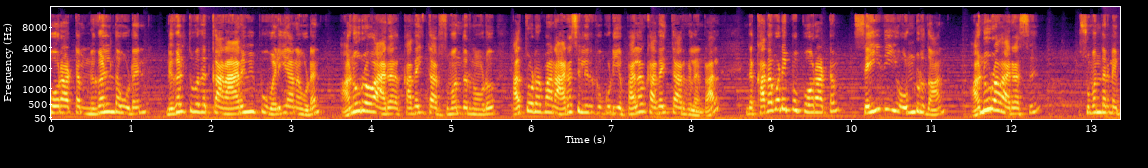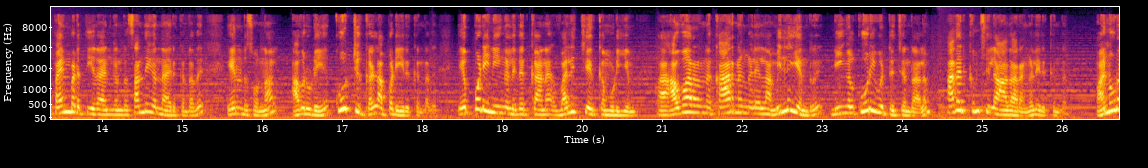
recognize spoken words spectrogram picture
போராட்டம் நிகழ்ந்தவுடன் நிகழ்த்துவதற்கான அறிவிப்பு வெளியானவுடன் அனுரவ அர கதைத்தார் சுமந்திரனோடு அது தொடர்பான அரசில் இருக்கக்கூடிய பலர் கதைத்தார்கள் என்றால் இந்த கதவடைப்பு போராட்டம் செய்தி ஒன்றுதான் அனுர அரசு சுமந்திரனை பயன்படுத்தியதா என்கின்ற சந்தேகம் தான் இருக்கின்றது. ஏனென்று சொன்னால் அவருடைய கூற்றுக்கள் அப்படி இருக்கின்றது. எப்படி நீங்கள் இதற்கான வலி சேர்க்க முடியும்? அவ்வாறான காரணங்கள் எல்லாம் இல்லை என்று நீங்கள் கூறிவிட்டு சென்றாலும் அதற்கும் சில ஆதாரங்கள் இருக்கின்றன. அனுர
